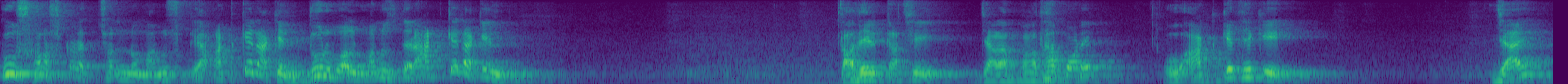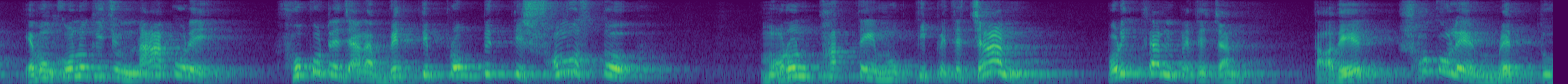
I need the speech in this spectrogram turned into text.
কুসংস্কারাচ্ছন্ন মানুষকে আটকে রাখেন, দুর্বল মানুষদের আটকে রাখেন। তাদের কাছে যারা বাধা পড়ে ও আটকে থেকে যায় এবং কোনো কিছু না করে ফোকটে যারা বৃত্তি প্রবৃত্তির সমস্ত মরণ ফাঁদ থেকে মুক্তি পেতে চান, পরিত্রাণ পেতে চান, তাদের সকলের মৃত্যু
